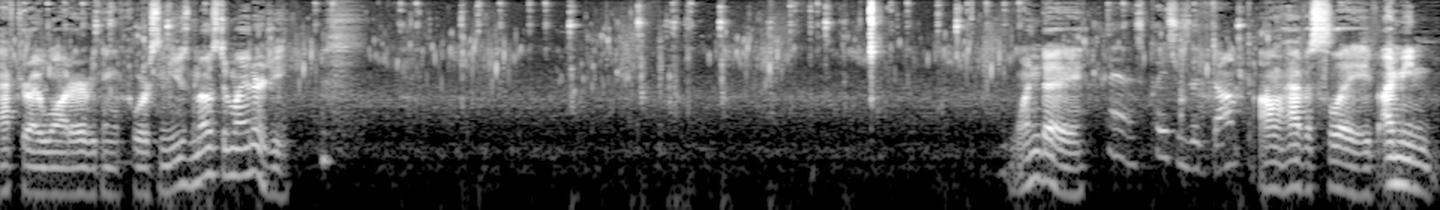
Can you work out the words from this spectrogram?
After I water everything, of course, and use most of my energy. One day, Man, this place is a dump. I'll have a slave. I mean,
